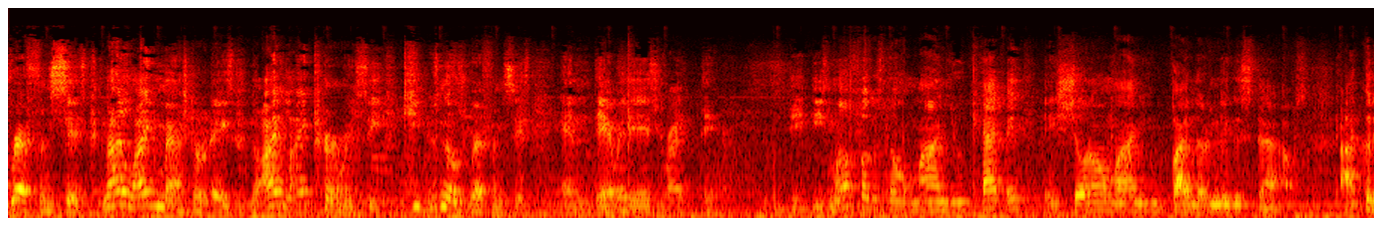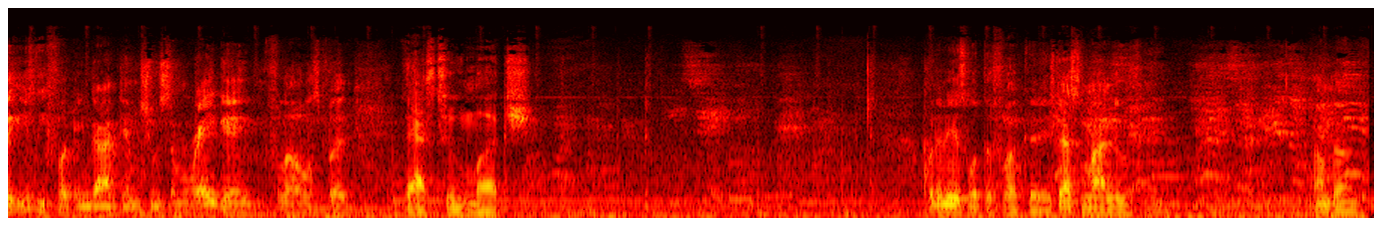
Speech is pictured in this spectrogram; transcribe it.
references. And I like Masta Ace. No, I like currency. Keep using those references. And there it is right there. These motherfuckers don't mind you capping. They sure don't mind you biting other niggas' styles. I could have easily fucking got them choose some reggae flows, but that's too much. But it is what the fuck it is. That's my new thing. I'm done.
